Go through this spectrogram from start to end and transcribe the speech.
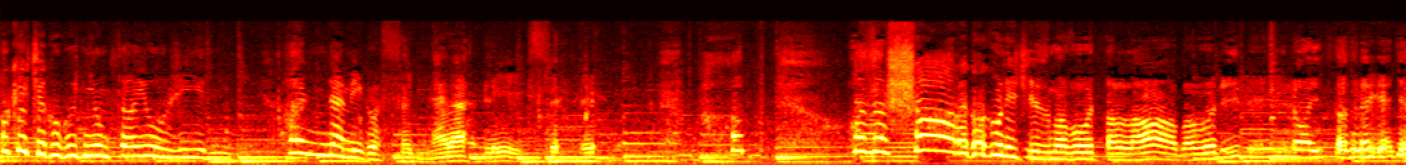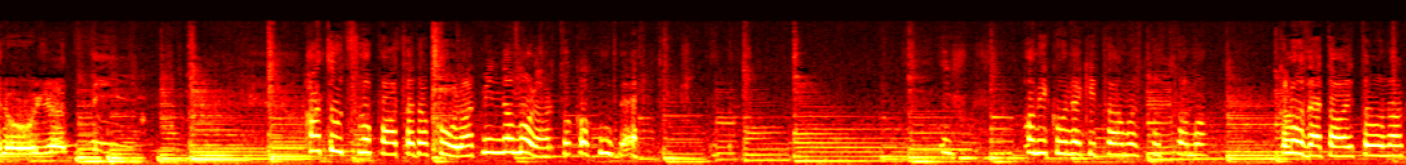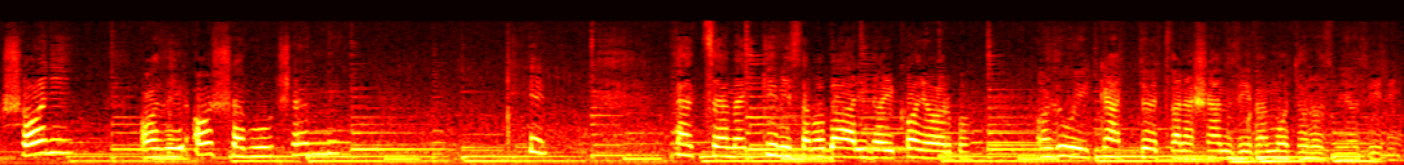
a kecsegugut nyomta a jó zsírni. Hát nem igaz, hogy az a sárga gunicsizma volt a lábamon, idén rajtad meg egy rózsaszín. Hát úgy szlopáltad a kólát, mind a malartok a Hubert. Amikor neki támasztottam a klozet ajtónak, Sanyi, azért az se volt semmi. Egyszer meg kiviszem a báridai kanyarba, az új 250-es MZ-ben motorozni az idén.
